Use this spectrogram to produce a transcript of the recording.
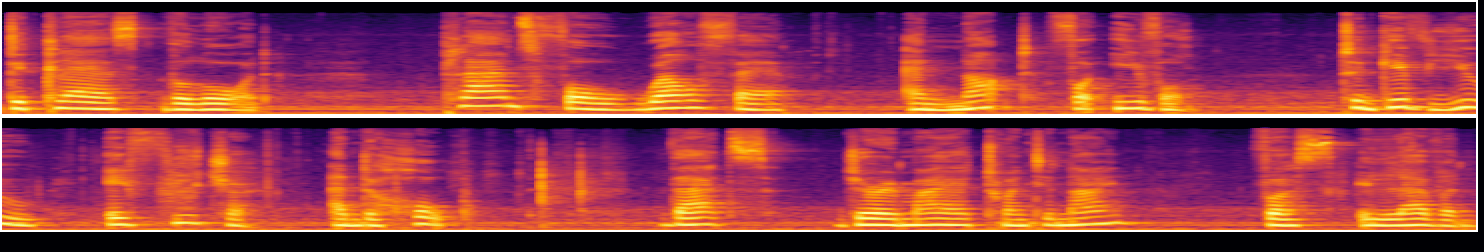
declares the Lord plans for welfare and not for evil, to give you a future and a hope. That's Jeremiah 29, verse 11.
